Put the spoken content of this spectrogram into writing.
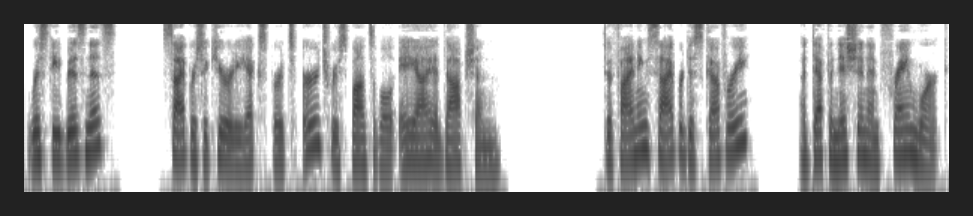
Risky Business? Cybersecurity experts urge responsible AI adoption. Defining cyber discovery? A definition and framework.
